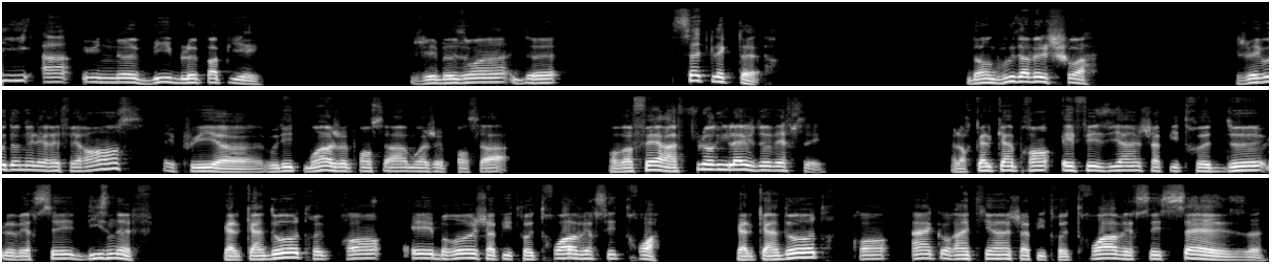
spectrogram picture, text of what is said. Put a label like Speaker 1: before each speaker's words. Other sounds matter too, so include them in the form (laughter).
Speaker 1: Qui a une Bible papier J'ai besoin de sept lecteurs. Donc, vous avez le choix. Je vais vous donner les références et puis euh, vous dites, moi je prends ça, moi je prends ça. On va faire un florilège de versets. Alors, quelqu'un prend Éphésiens chapitre 2, le verset 19. Quelqu'un d'autre prend Hébreux chapitre 3, verset 3. Quelqu'un d'autre prend 1 Corinthiens chapitre 3, verset 16.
